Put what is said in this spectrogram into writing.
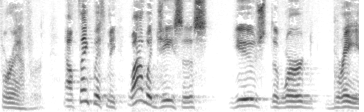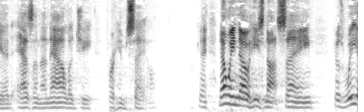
forever. Now, think with me. Why would Jesus use the word bread as an analogy for himself? Okay. Now we know he's not saying because we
